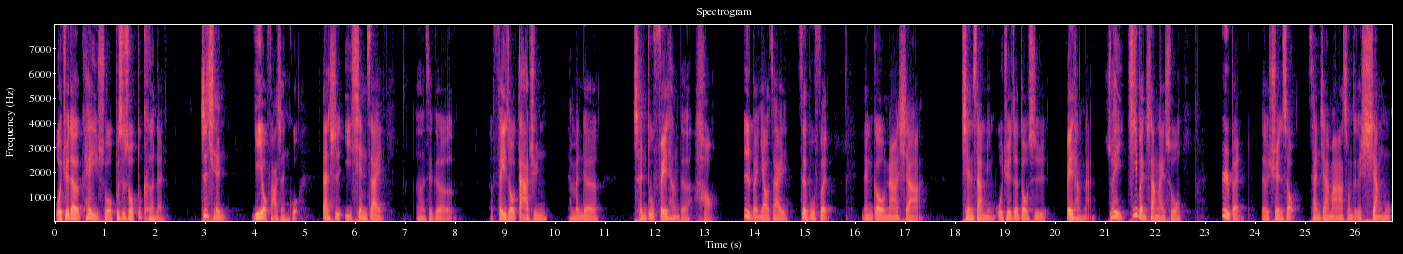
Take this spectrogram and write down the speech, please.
我觉得可以说不是说不可能。之前。也有发生过，但是以现在，呃，这个非洲大军他们的程度非常的好，日本要在这部分能够拿下前三名，我觉得都是非常难。所以基本上来说，日本的选手参加马拉松这个项目，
